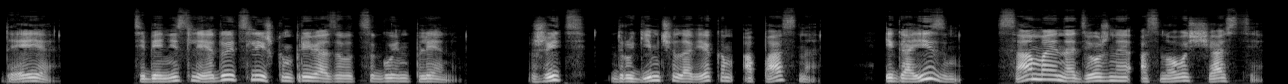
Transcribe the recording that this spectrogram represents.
«Дея, тебе не следует слишком привязываться к Гуинплену. Жить другим человеком опасно. Эгоизм — самая надежная основа счастья.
